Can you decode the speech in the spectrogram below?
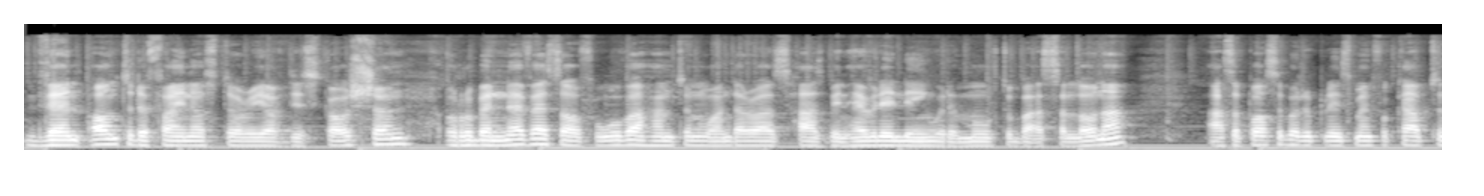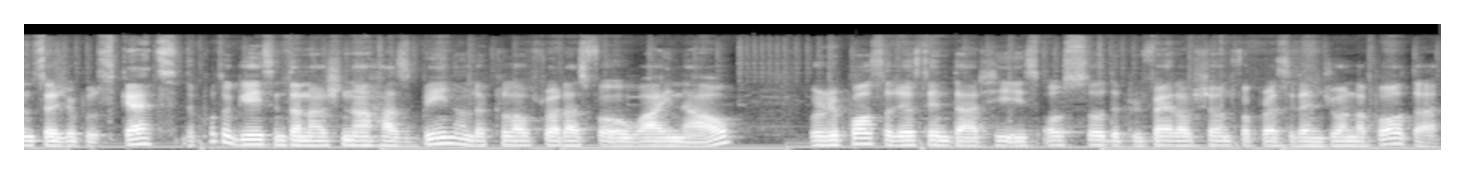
Then on to the final story of discussion. Ruben neves of wolverhampton wanderers has been heavily linked with a move to barcelona as a possible replacement for captain Sergio Busquets, the Portuguese international has been on the club's radars for a while now, with reports suggesting that he is also the preferred option for President Joan Laporta.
